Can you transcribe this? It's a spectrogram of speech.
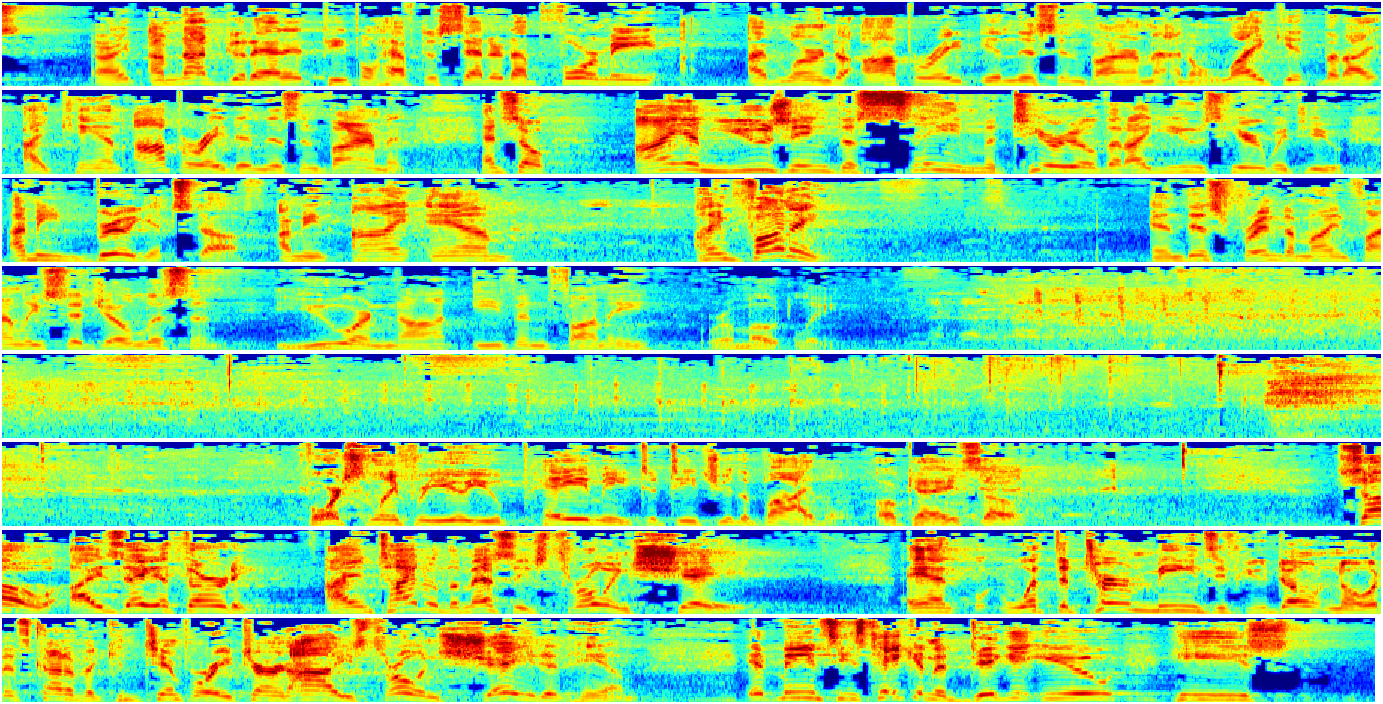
All right. I'm not good at it. People have to set it up for me. I've learned to operate in this environment. I don't like it, but I, I can operate in this environment. And so I am using the same material that I use here with you. I mean, brilliant stuff. I mean, I am, I'm funny. And this friend of mine finally said, Joe, listen, you are not even funny remotely. Fortunately for you, you pay me to teach you the Bible. Okay, so. So, Isaiah 30. I entitled the message Throwing Shade. And what the term means, if you don't know it, it's kind of a contemporary term. Ah, he's throwing shade at him. It means he's taking a dig at you. He's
